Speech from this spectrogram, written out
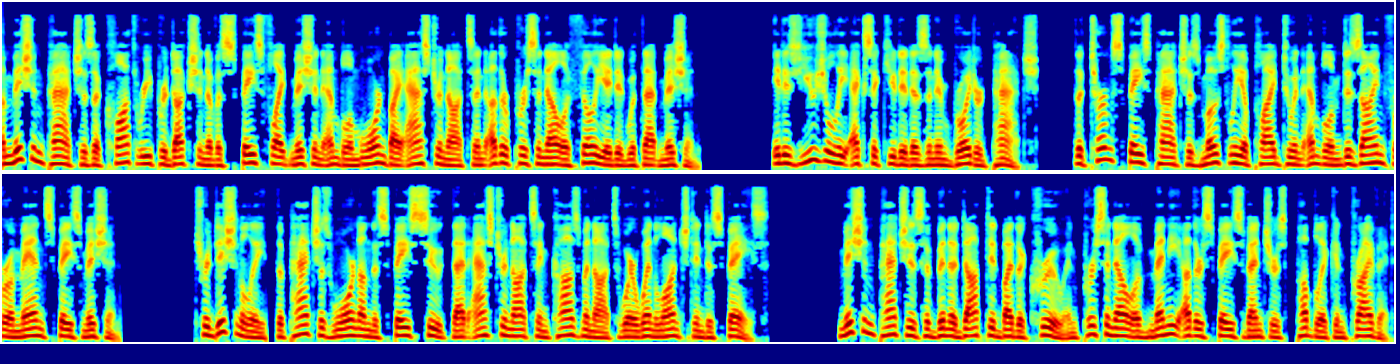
A mission patch is a cloth reproduction of a spaceflight mission emblem worn by astronauts and other personnel affiliated with that mission. It is usually executed as an embroidered patch. The term space patch is mostly applied to an emblem designed for a manned space mission. Traditionally, the patch is worn on the space suit that astronauts and cosmonauts wear when launched into space. Mission patches have been adopted by the crew and personnel of many other space ventures, public and private.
